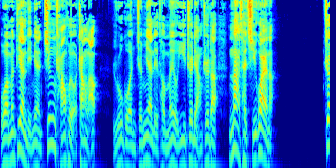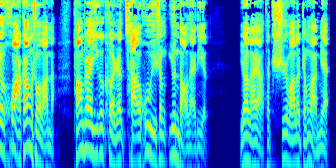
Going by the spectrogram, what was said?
我们店里面经常会有蟑螂。如果你这面里头没有一只两只的，那才奇怪呢。这话刚说完呢，旁边一个客人惨呼一声，晕倒在地了。原来啊，他吃完了整碗面，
